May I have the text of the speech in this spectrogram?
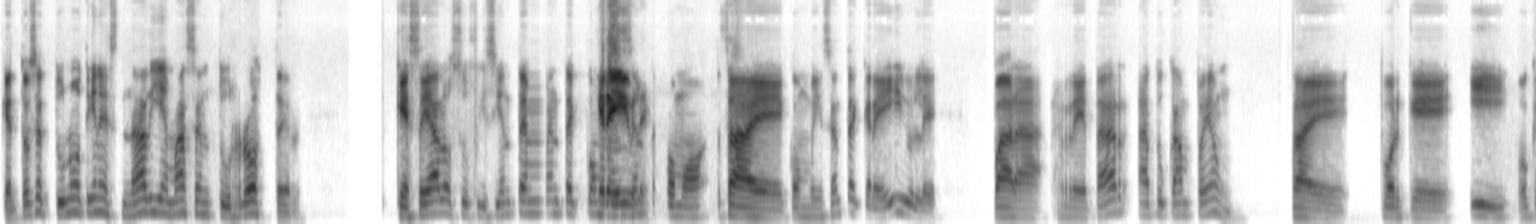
Que entonces tú no tienes nadie más en tu roster que sea lo suficientemente convincente como, o sea, convincente, creíble para retar a tu campeón. O sea, porque, y, ok,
